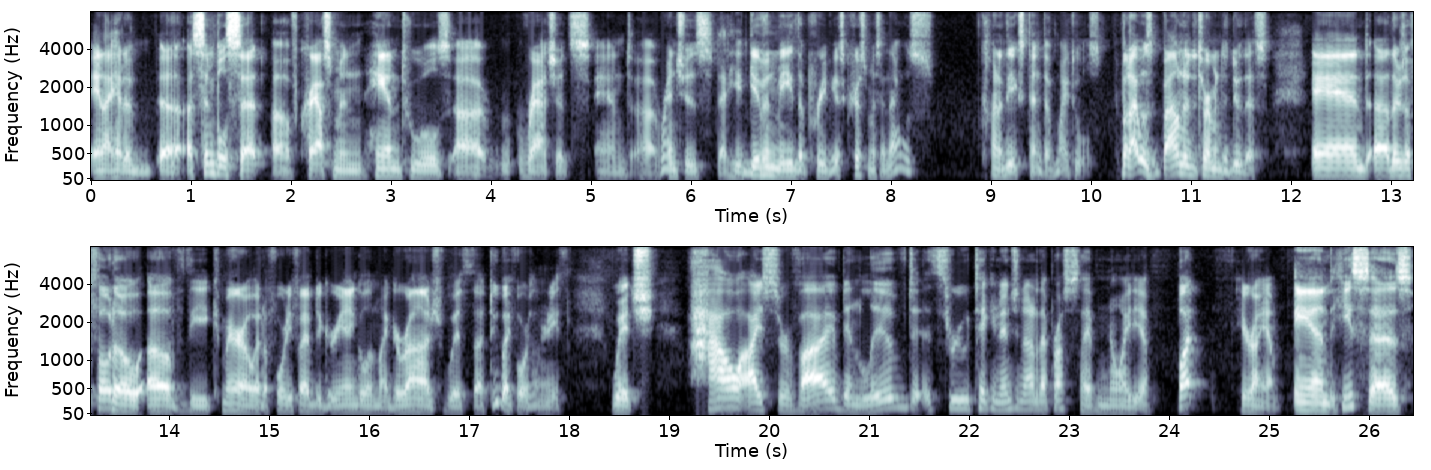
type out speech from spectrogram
And I had a, a simple set of Craftsman hand tools, uh, ratchets, and uh, wrenches that he had given me the previous Christmas, and that was kind of the extent of my tools. But I was bound and determined to do this. And uh, there's a photo of the Camaro at a 45 degree angle in my garage with uh, 2x4s underneath, which how I survived and lived through taking an engine out of that process, I have no idea. But here I am. And he says,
